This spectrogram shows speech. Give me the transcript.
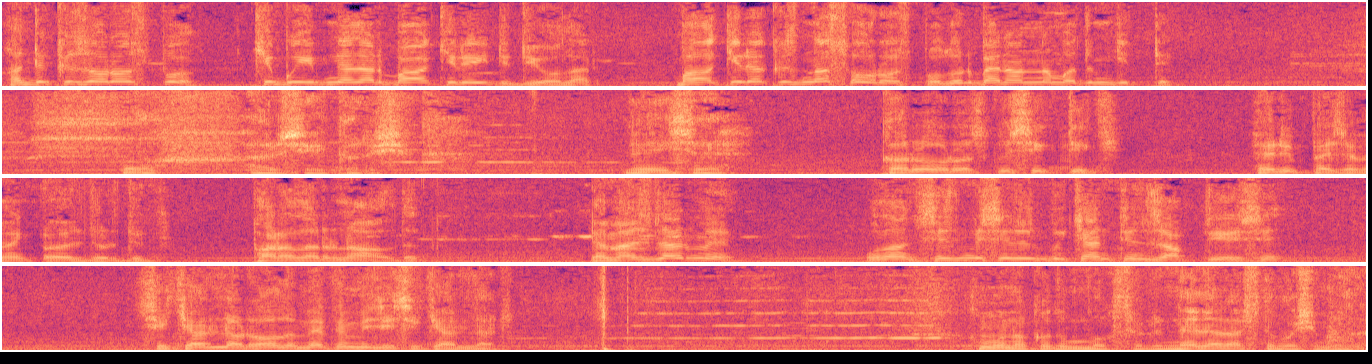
Hadi kız orospu. Ki bu ibneler bakireydi diyorlar. Bakire kız nasıl orospu olur ben anlamadım gitti. Of her şey karışık. Neyse. Karı orospu siktik. Herif pezevenk öldürdük. Paralarını aldık. Demezler mi? Ulan siz misiniz bu kentin zaptiyesi? Sikerler oğlum hepimizi sikerler. Aman okudum boksörü neler açtı başımıza.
